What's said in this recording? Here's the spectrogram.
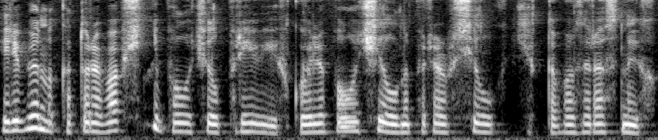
И ребенок, который вообще не получил прививку или получил, например, в силу каких-то возрастных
